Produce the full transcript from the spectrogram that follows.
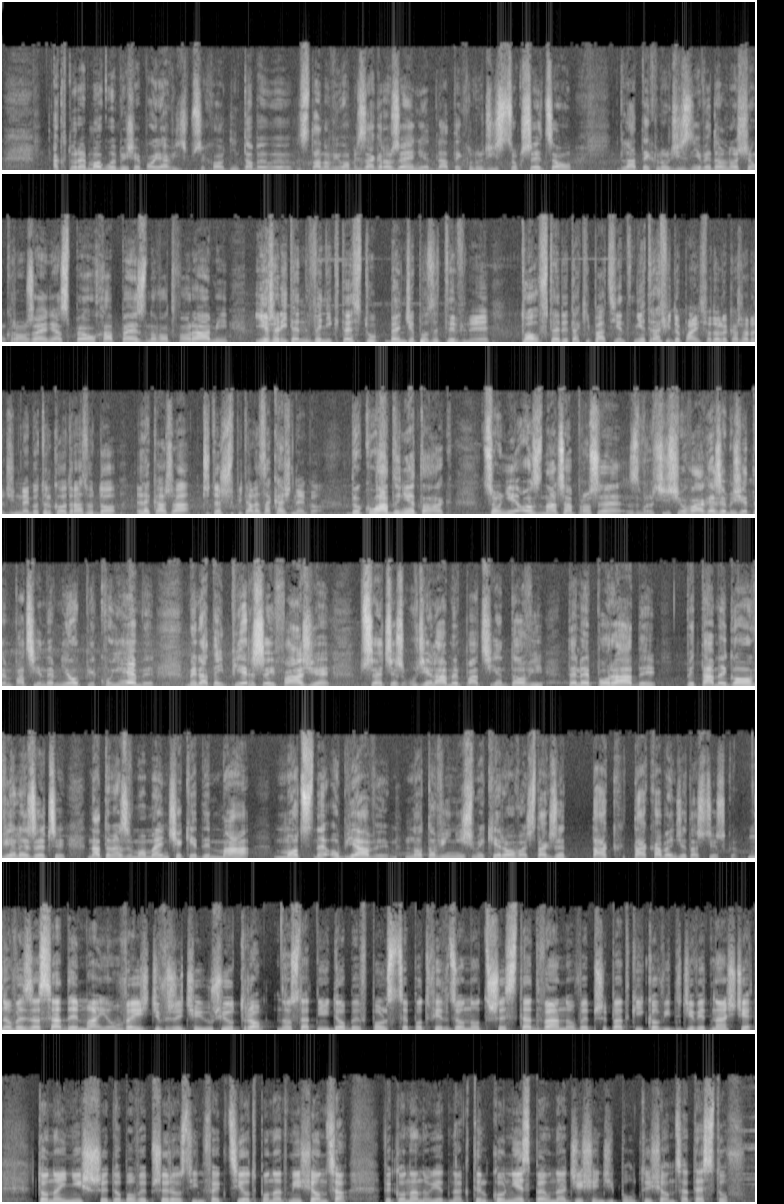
a które mogłyby się pojawić w przychodni. To były, stanowiłoby zagrożenie dla tych ludzi z cukrzycą, dla tych ludzi z niewydolnością krążenia, z POHP, z nowotworami. Jeżeli ten wynik testu będzie pozytywny, to wtedy taki pacjent nie trafi do Państwa, do lekarza rodzinnego, tylko od razu do lekarza czy też szpitala zakaźnego. Dokładnie tak, co nie oznacza, proszę zwrócić uwagę, że my się tym pacjentem nie opiekujemy. My na tej pierwszej fazie przecież udzielamy pacjentowi teleporady, pytamy go o wiele rzeczy, natomiast w momencie, kiedy ma mocne objawy, no to winniśmy kierować. Także tak, taka będzie ta ścieżka. Nowe zasady mają wejść w życie już jutro. Ostatniej doby w Polsce potwierdzono 302 nowe przypadki COVID-19. To najniższy dobowy przyrost infekcji od ponad miesiąca. Wykonano jednak tylko niespełna 10,5 tysiąca testów.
